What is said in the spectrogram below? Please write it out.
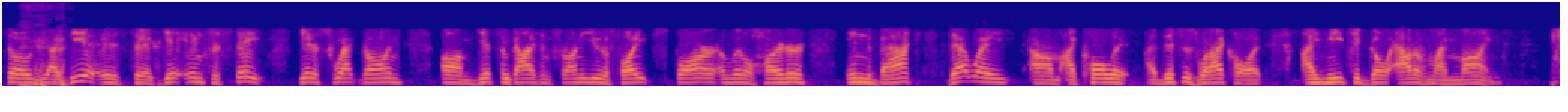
So the idea is to get into state, get a sweat going, um, get some guys in front of you to fight, spar a little harder in the back. That way, um, I call it. Uh, this is what I call it. I need to go out of my mind.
